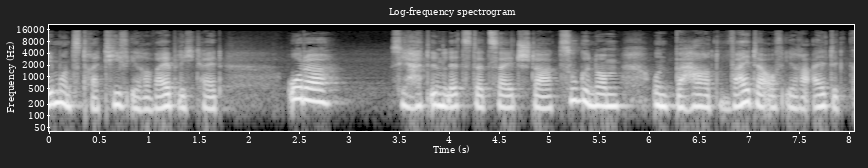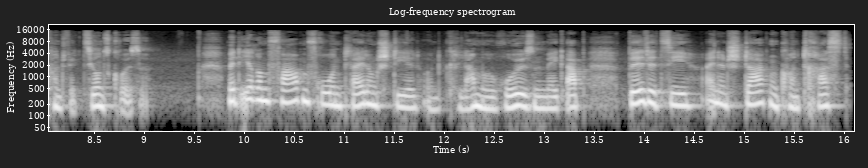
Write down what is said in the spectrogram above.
demonstrativ ihre Weiblichkeit, oder Sie hat in letzter Zeit stark zugenommen und beharrt weiter auf ihre alte Konfektionsgröße. Mit ihrem farbenfrohen Kleidungsstil und glamourösen Make-up bildet sie einen starken Kontrast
